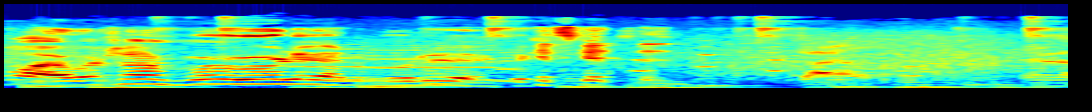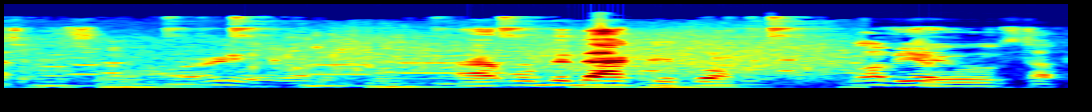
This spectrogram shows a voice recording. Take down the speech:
why? What time? We're already at we're We could skip the dialogue. Yeah. Already, All right, we'll be back, people. love you. Do stop.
